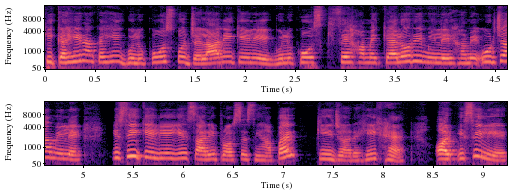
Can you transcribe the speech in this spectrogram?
कि कहीं ना कहीं ग्लूकोज को जलाने के लिए ग्लूकोज से हमें कैलोरी मिले, हमें ऊर्जा मिले, इसी के लिए ये सारी प्रोसेस यहाँ पर की जा रही है। और इसीलिए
